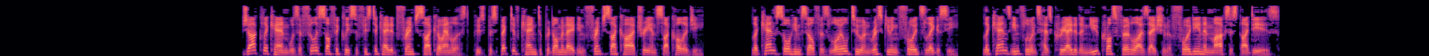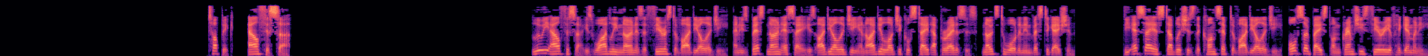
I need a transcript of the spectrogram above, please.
Jacques Lacan was a philosophically sophisticated French psychoanalyst, whose perspective came to predominate in French psychiatry and psychology. Lacan saw himself as loyal to and rescuing Freud's legacy. Lacan's influence has created a new cross-fertilization of Freudian and Marxist ideas. Althusser Louis Althusser is widely known as a theorist of ideology, and his best-known essay is Ideology and Ideological State Apparatuses, Notes Toward an Investigation. The essay establishes the concept of ideology, also based on Gramsci's theory of hegemony.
